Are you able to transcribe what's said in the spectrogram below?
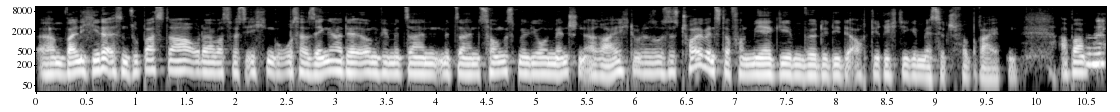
ähm, weil nicht jeder ist ein Superstar oder was weiß ich, ein großer Sänger, der irgendwie mit seinen, mit seinen Songs Millionen Menschen erreicht oder so. Es ist toll, wenn es davon mehr geben würde, die auch die richtige Message verbreiten. Aber mhm.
